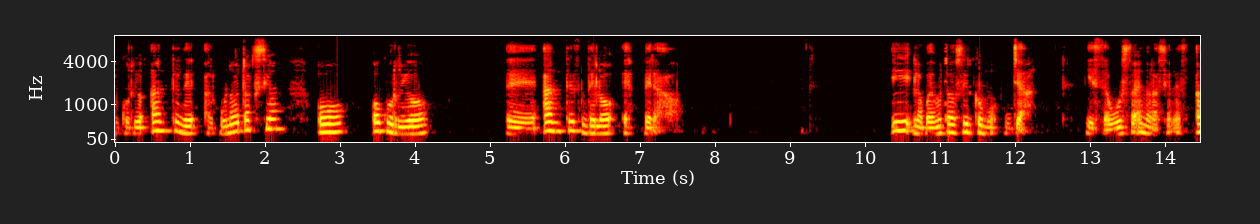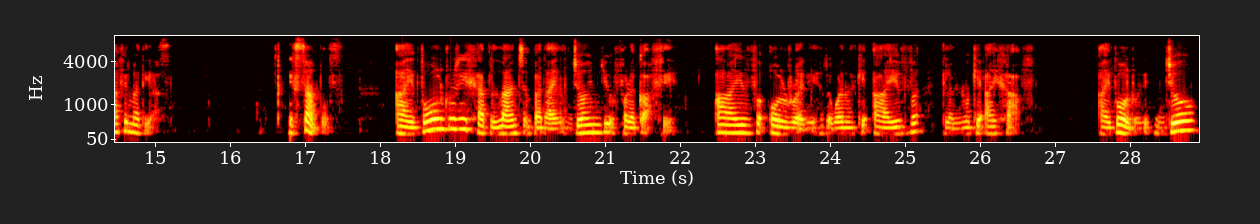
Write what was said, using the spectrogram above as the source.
Ocurrió antes de alguna otra acción o ocurrió eh, antes de lo esperado y lo podemos traducir como ya y se usa en oraciones afirmativas. Examples. I've already had lunch, but I'll join you for a coffee. I've already. Recuerden que I've es lo mismo que I have. I've already. Yo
